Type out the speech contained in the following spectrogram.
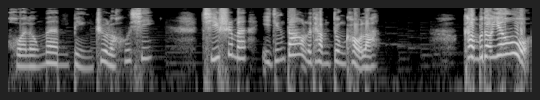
火龙们屏住了呼吸，骑士们已经到了他们洞口了。看不到烟雾，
